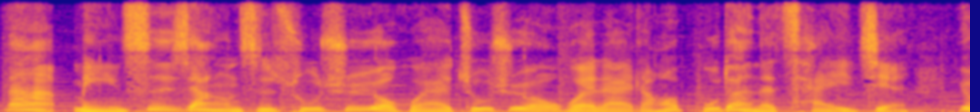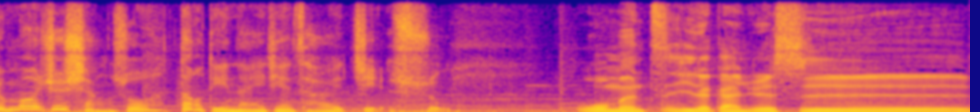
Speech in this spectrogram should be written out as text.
那每一次这样子出去又回来，出去又回来，然后不断的裁剪，有没有就想说，到底哪一天才会结束？我们自己的感觉是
